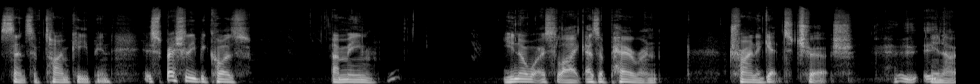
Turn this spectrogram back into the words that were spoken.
sense of timekeeping, especially because, I mean, you know what it's like as a parent trying to get to church you know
